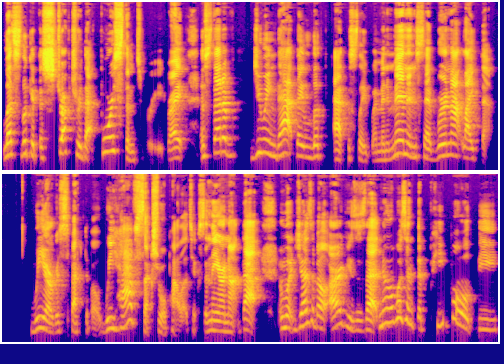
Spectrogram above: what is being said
let's look at the structure that forced them to breed, right? Instead of doing that, they looked at the slave women and men and said, we're not like them we are respectable. We have sexual politics and they are not that. And what Jezebel argues is that no, it wasn't the people, the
